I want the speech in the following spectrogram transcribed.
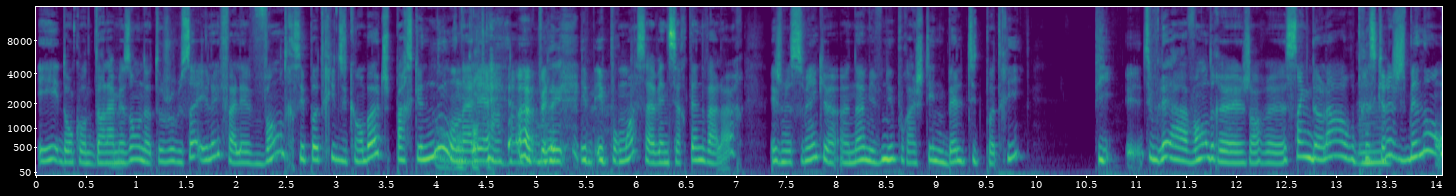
Et donc, on- dans la maison, on a toujours eu ça. Et là, il fallait vendre ces poteries du Cambodge parce que nous, on On allait. Et, et pour moi, ça avait une certaine valeur. Et je me souviens qu'un homme est venu pour acheter une belle petite poterie. Puis euh, tu voulais la vendre euh, genre euh, 5 dollars ou presque rien. Je dis, mais non,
